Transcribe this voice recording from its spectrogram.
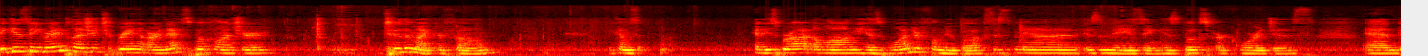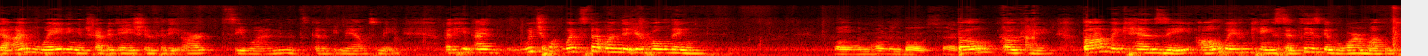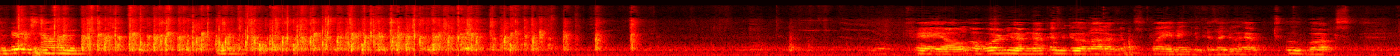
It gives me great pleasure to bring our next book launcher to the microphone. He comes, and he's brought along his wonderful new books. This man is amazing. His books are gorgeous. And uh, I'm waiting in trepidation for the artsy one that's going to be mailed to me. But he, I, which one, what's that one that you're holding? Well, I'm holding both. Actually. Both? Okay. Bob MacKenzie, all the way from Kingston. Please give a warm welcome to a very talented. Okay, I'll, I'll warn you, I'm not going to do a lot of explaining because I do have two books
